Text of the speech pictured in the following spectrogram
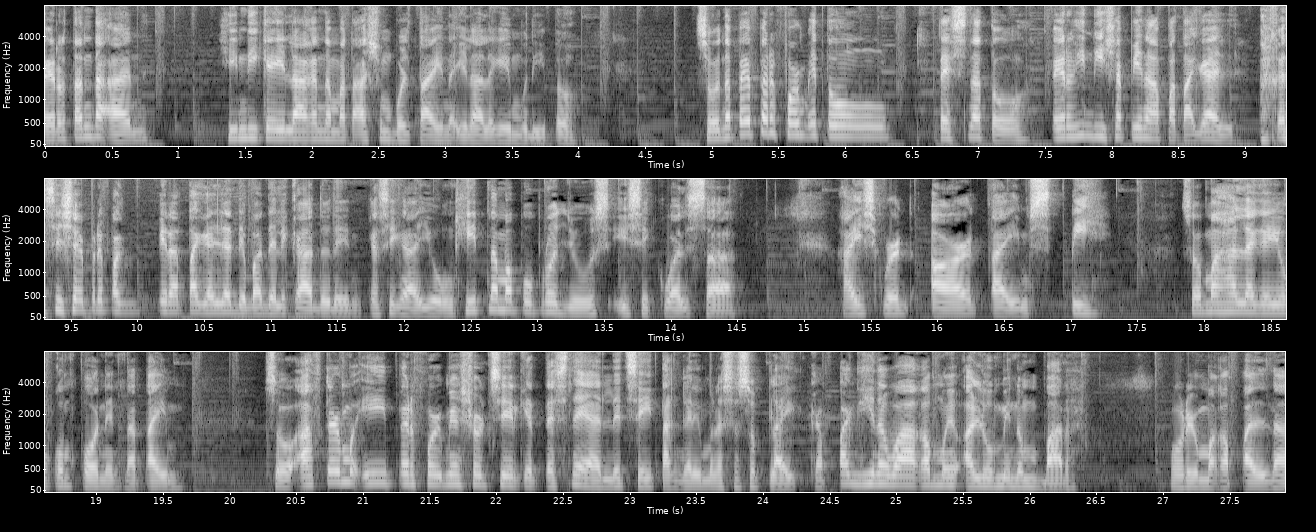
Pero tandaan, hindi kailangan na mataas yung voltahe na ilalagay mo dito. So, nape-perform itong test na to, pero hindi siya pinapatagal. Kasi syempre, pag pinatagal niya, di ba, delikado din. Kasi nga, yung heat na mapoproduce is equal sa I squared R times T. So, mahalaga yung component na time. So, after mo i-perform yung short circuit test na yan, let's say, tanggalin mo na sa supply, kapag hinawakan mo yung aluminum bar, or yung makapal na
